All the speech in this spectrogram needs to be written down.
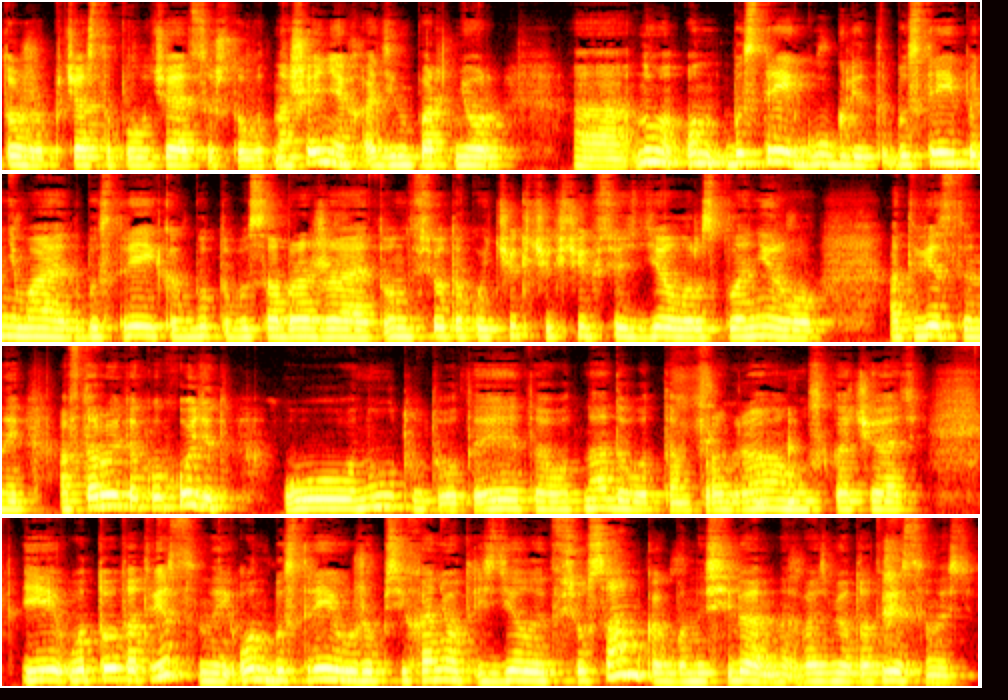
тоже часто получается, что в отношениях один партнер ну, он быстрее гуглит, быстрее понимает, быстрее как будто бы соображает. Он все такой чик-чик-чик все сделал, распланировал, ответственный. А второй такой ходит, о, ну тут вот это, вот надо вот там программу скачать. И вот тот ответственный, он быстрее уже психанет и сделает все сам, как бы на себя возьмет ответственность.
